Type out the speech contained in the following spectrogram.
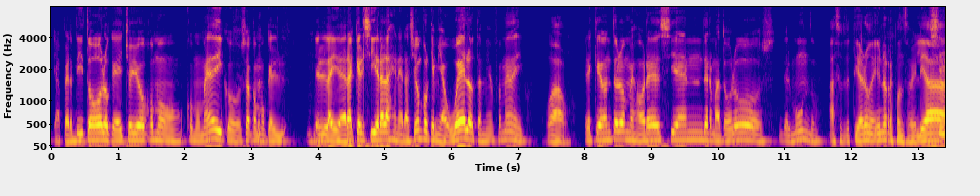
Ya perdí todo lo que he hecho yo como, como médico. O sea, como que él- él- la idea era que él siguiera la generación, porque mi abuelo también fue médico. Wow. Él quedó entre los mejores 100 dermatólogos del mundo. Ah, se te tiraron ahí una responsabilidad.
